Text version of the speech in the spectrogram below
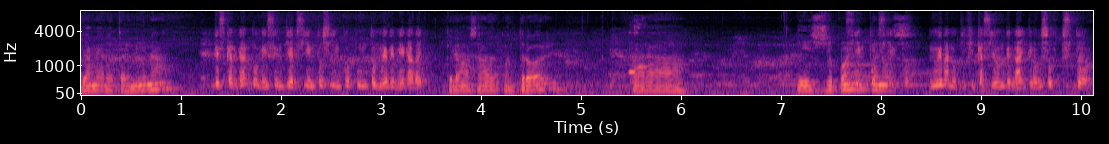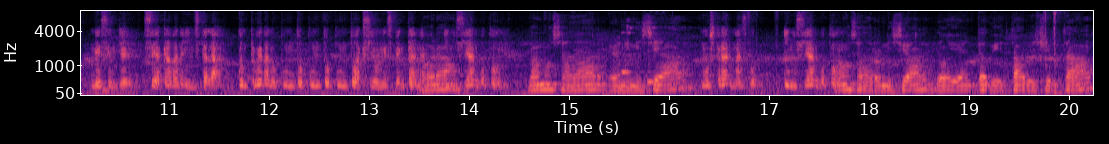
ya me lo termina Descargando Messenger 105.9 megabytes. que le vamos a dar control para y se supone que nos 100%. Nueva notificación de Microsoft Store. Messenger. Se acaba de instalar. Compruébalo. Punto, punto, punto. Acciones. Ventana. Ahora- Iniciar botón. vamos a dar en iniciar Mostrar más. bo- Iniciar botón. Vamos a dar a iniciar, doy Enter, Tab y Shift Tab.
